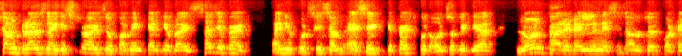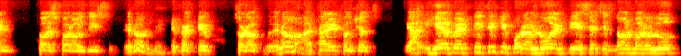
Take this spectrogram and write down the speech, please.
some drugs like steroids, dopamine can give rise such effect, and you could see some acid defects could also be there. Non-thyroid illness is also important cause for all these, you know, defective sort of, you know, thyroid functions. Yeah, here where T3, T4 are low and TSH is normal or low,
